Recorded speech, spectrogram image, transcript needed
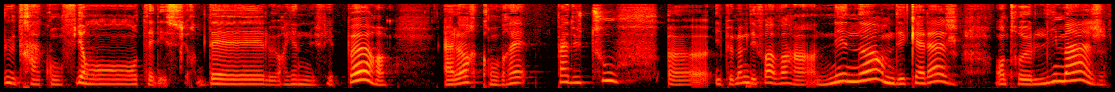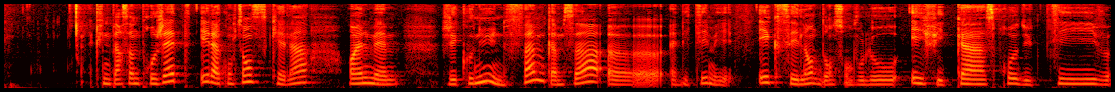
ultra confiante, elle est sûre d'elle, rien ne lui fait peur, alors qu'en vrai, pas du tout. Euh, il peut même des fois avoir un énorme décalage entre l'image qu'une personne projette et la confiance qu'elle a en elle-même. J'ai connu une femme comme ça, euh, elle était mais excellente dans son boulot, efficace, productive,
